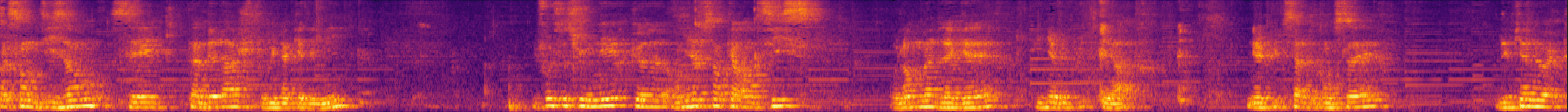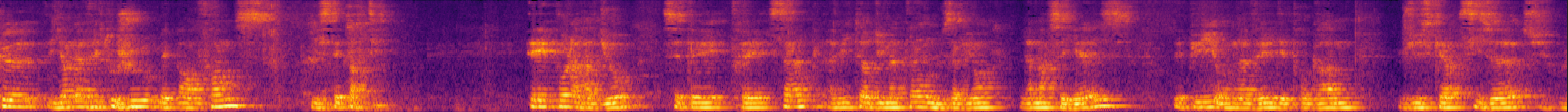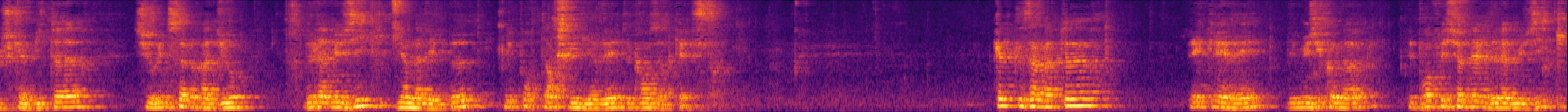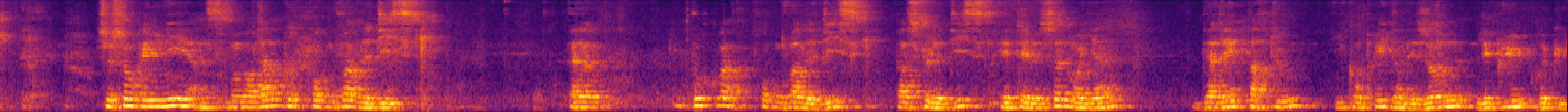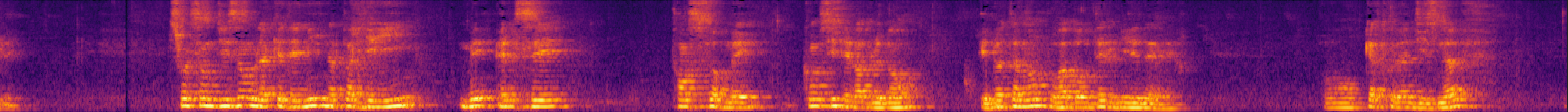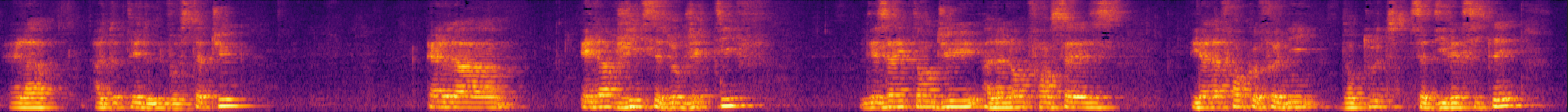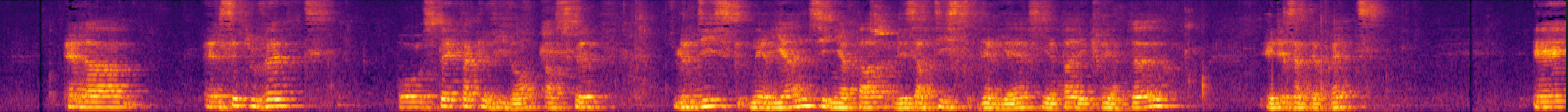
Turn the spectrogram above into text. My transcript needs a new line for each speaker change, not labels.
70 ans, c'est un bel âge pour une académie. Il faut se souvenir qu'en 1946, au lendemain de la guerre, il n'y avait plus de théâtre, il n'y avait plus de salle de concert. Les pianos à queue, il y en avait toujours, mais pas en France. Ils étaient partis. Et pour la radio, c'était très simple. À 8 h du matin, nous avions la Marseillaise. Et puis, on avait des programmes jusqu'à 6 heures, jusqu'à 8 heures, sur une seule radio. De la musique, il y en avait peu, mais pourtant, il y avait de grands orchestres. Quelques amateurs éclairés, des musicologues, des professionnels de la musique, se sont réunis à ce moment-là pour promouvoir le disque. Euh, pourquoi promouvoir le disque? Parce que le disque était le seul moyen d'aller partout, y compris dans les zones les plus reculées. 70 ans où l'Académie n'a pas vieilli, mais elle s'est transformée considérablement, et notamment pour aborder le millénaire. En 99, elle a adopté de nouveaux statuts, elle a élargi ses objectifs, les a étendus à la langue française et à la francophonie dans toute sa diversité. Elle, elle s'est ouverte au spectacle vivant parce que le disque n'est rien s'il n'y a pas les artistes derrière, s'il n'y a pas les créateurs et les interprètes. Et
